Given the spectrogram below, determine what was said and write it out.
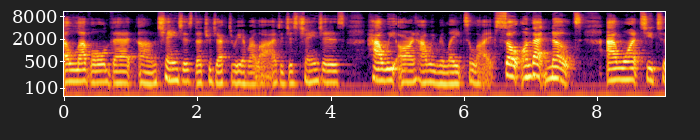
a level that um, changes the trajectory of our lives. It just changes how we are and how we relate to life. So, on that note, I want you to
